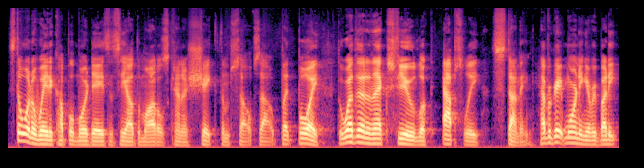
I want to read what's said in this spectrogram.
still want to wait a couple more days and see how the models kind of shake themselves out. But boy, the weather the next few look absolutely stunning. Have a great morning, everybody.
